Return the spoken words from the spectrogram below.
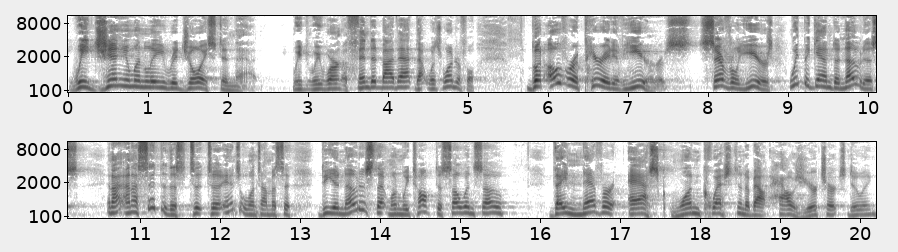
we genuinely rejoiced in that. We, we weren't offended by that. That was wonderful. But over a period of years, several years, we began to notice, and I, and I said to this to, to Angela one time, I said, Do you notice that when we talk to so and so, they never ask one question about how's your church doing.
